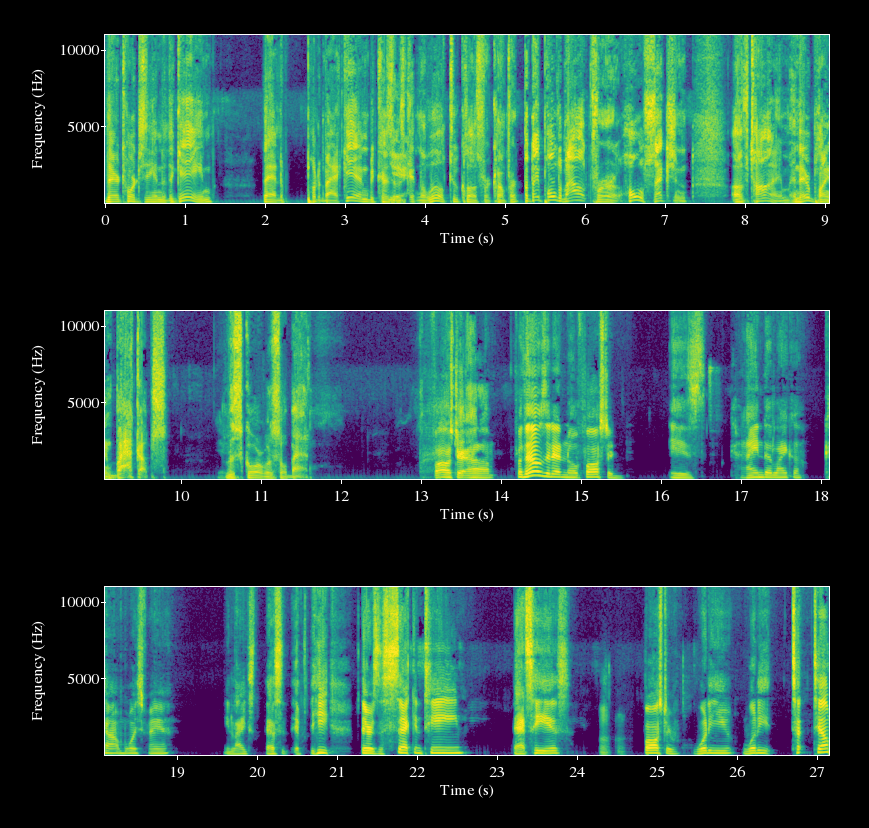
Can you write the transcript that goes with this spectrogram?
there towards the end of the game. They had to put them back in because it was getting a little too close for comfort. But they pulled them out for a whole section of time, and they were playing backups. Yeah. The score was so bad. Foster, um, for those that don't know, Foster is kind of like a Cowboys fan. He likes that's if he there's a second team, that's his. Mm-mm. Foster, what do you what do you t- tell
